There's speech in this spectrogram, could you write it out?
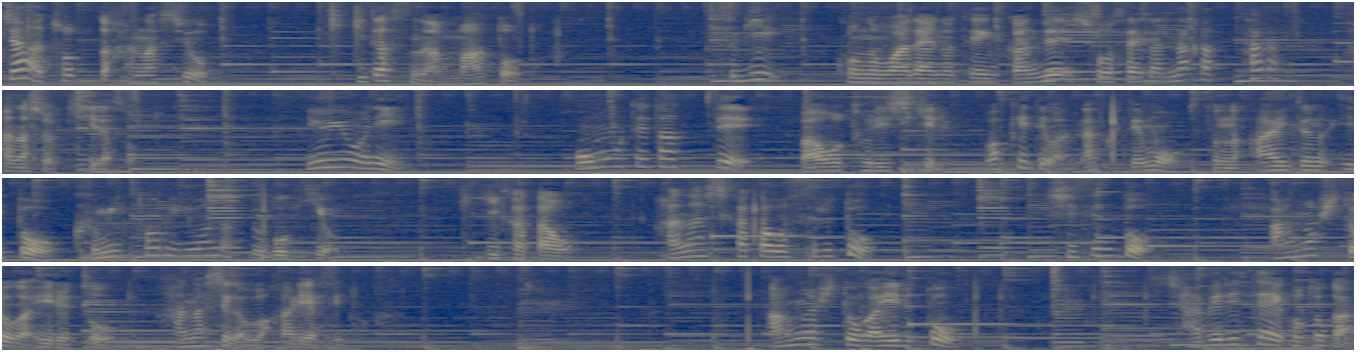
じゃあちょっと話を聞き出すのは待とうと。次この話題の転換で詳細がなかったら話を聞き出そう。というように表立って場を取り仕切る。わけではなくてもその相手の意図を汲み取るような動きを聞き方を話し方をすると自然とあの人がいると話が分かりやすいとか。あの人がいると喋りたいことが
